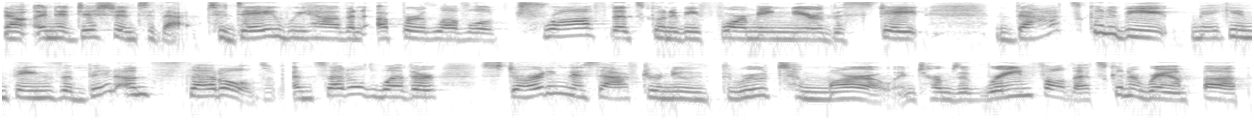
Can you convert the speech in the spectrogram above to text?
Now, in addition to that, today we have an upper level trough that's going to be forming near the state. That's going to be making things a bit unsettled. Unsettled weather starting this afternoon through tomorrow. In terms of rainfall, that's going to ramp up.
